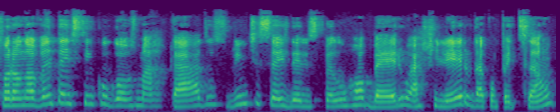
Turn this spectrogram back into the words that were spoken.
Foram 95 gols marcados, 26 deles pelo Robério, artilheiro da competição,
